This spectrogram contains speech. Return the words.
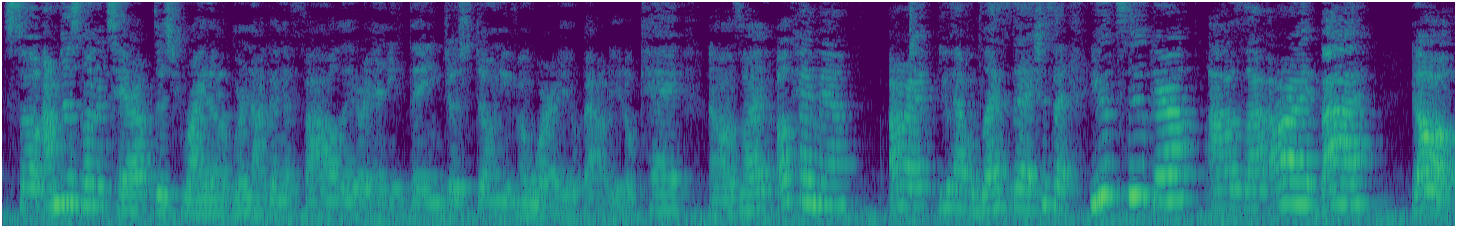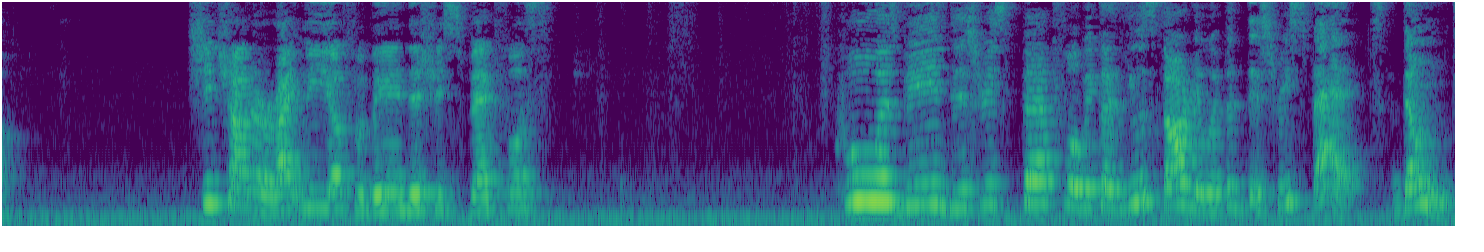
So I'm just gonna tear up this write up. We're not gonna file it or anything. Just don't even worry about it, okay? And I was like, okay, ma'am. All right. You have a blessed day. She said, you too, girl. I was like, all right, bye, y'all. She tried to write me up for being disrespectful who is being disrespectful because you started with the disrespect. Don't,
